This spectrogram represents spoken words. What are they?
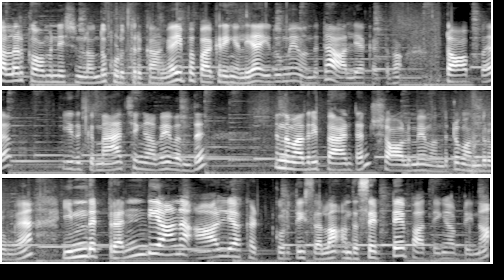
கலர் காம்பினேஷனில் வந்து கொடுத்துருக்காங்க. இப்போ பார்க்குறீங்க இல்லையா? இதுவுமே வந்துட்டு ஆலியா கட்டு தான். டாப்பு இதுக்கு மேட்சிங்காகவே வந்து இந்த மாதிரி பேண்ட் அண்ட் ஷாலுமே வந்துட்டு வந்துருங்க. இந்த ட்ரெண்டியான ஆலியா கட் குர்த்திஸ் எல்லாம் அந்த செட்டே பார்த்தீங்க அப்படின்னா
